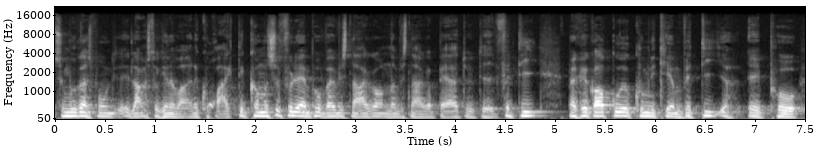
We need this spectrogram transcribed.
som udgangspunkt et langt stykke hen ad vejen er korrekt. Det kommer selvfølgelig an på, hvad vi snakker om, når vi snakker bæredygtighed. Fordi man kan godt gå ud og kommunikere om værdier øh, på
